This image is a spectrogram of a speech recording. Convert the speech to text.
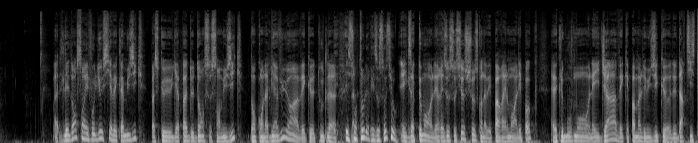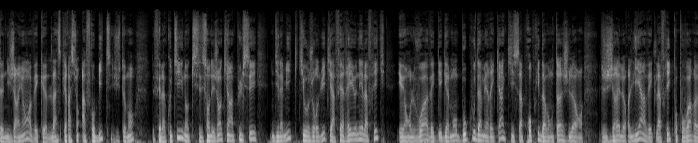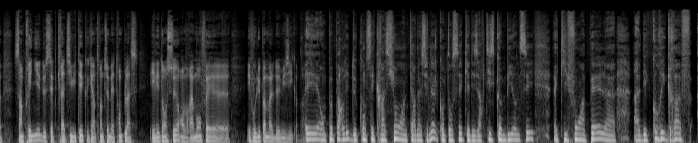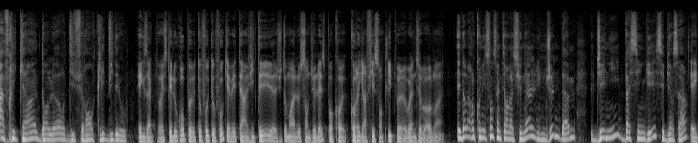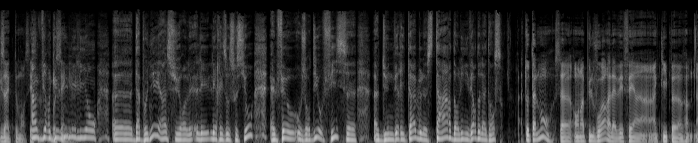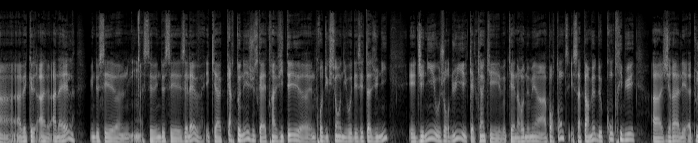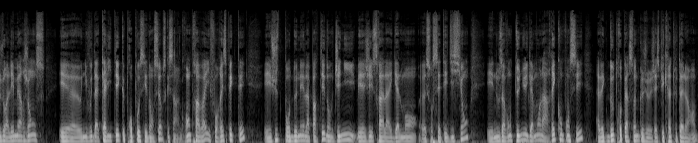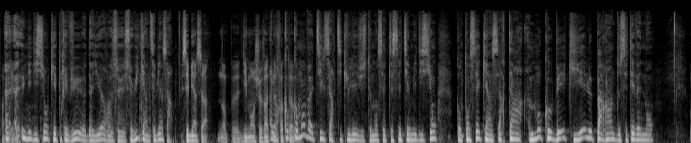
Bah, les danses ont évolué aussi avec la musique, parce qu'il n'y a pas de danse sans musique. Donc on a bien vu hein, avec euh, toute la... Et surtout les réseaux sociaux. Exactement, les réseaux sociaux, chose qu'on n'avait pas réellement à l'époque, avec le mouvement Neija, avec pas mal de musique euh, d'artistes nigérians, avec euh, l'inspiration afrobeat justement de Fela Kuti. Donc ce sont des gens qui ont impulsé une dynamique qui aujourd'hui qui a fait rayonner l'Afrique et on le voit avec également beaucoup d'Américains qui s'approprient davantage leur, je dirais, leur lien avec l'Afrique pour pouvoir euh, s'imprégner de cette créativité qui est en train de se mettre en place. Et les danseurs ont vraiment fait euh, évoluer pas mal de musique. Et on peut parler de consécration internationale quand on sait qu'il y a des artistes comme Beyoncé euh, qui font appel à, des chorégraphes africains dans leurs différents clips vidéo. Exact. Ouais. C'était le groupe Tofo Tofo qui avait été invité justement à Los Angeles pour chorégraphier son clip Run the World. Et dans la reconnaissance internationale, une jeune dame, Jenny Bassingé, c'est bien ça? Exactement. 1,8 million euh, d'abonnés hein, sur les, les, réseaux sociaux. Elle fait aujourd'hui office euh, d'une véritable star dans l'univers de la danse. Bah, totalement. Ça, on a pu le voir. Elle avait fait un, un clip euh, avec Anaël, une de ses, euh, une de ses élèves, et qui a cartonné jusqu'à être invitée à une production au niveau des États-Unis. Et Jenny aujourd'hui est quelqu'un qui, qui a une renommée importante et ça permet de contribuer à, dirais, à, toujours à l'émergence et euh, au niveau de la qualité que proposent ces danseurs, parce que c'est un grand travail, il faut respecter. Et juste pour donner l'aparté, donc Jenny BSG sera là également euh, sur cette édition, et nous avons tenu également à la récompenser avec d'autres personnes que j'expliquerai tout à l'heure. Hein, euh, une édition qui est prévue d'ailleurs ce, ce week-end, c'est bien ça? C'est bien ça, donc dimanche 29 Alors, octobre. Comment va-t-il s'articuler justement cette septième édition quand on sait qu'il y a un certain Mokobe qui est le parrain de cet événement?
